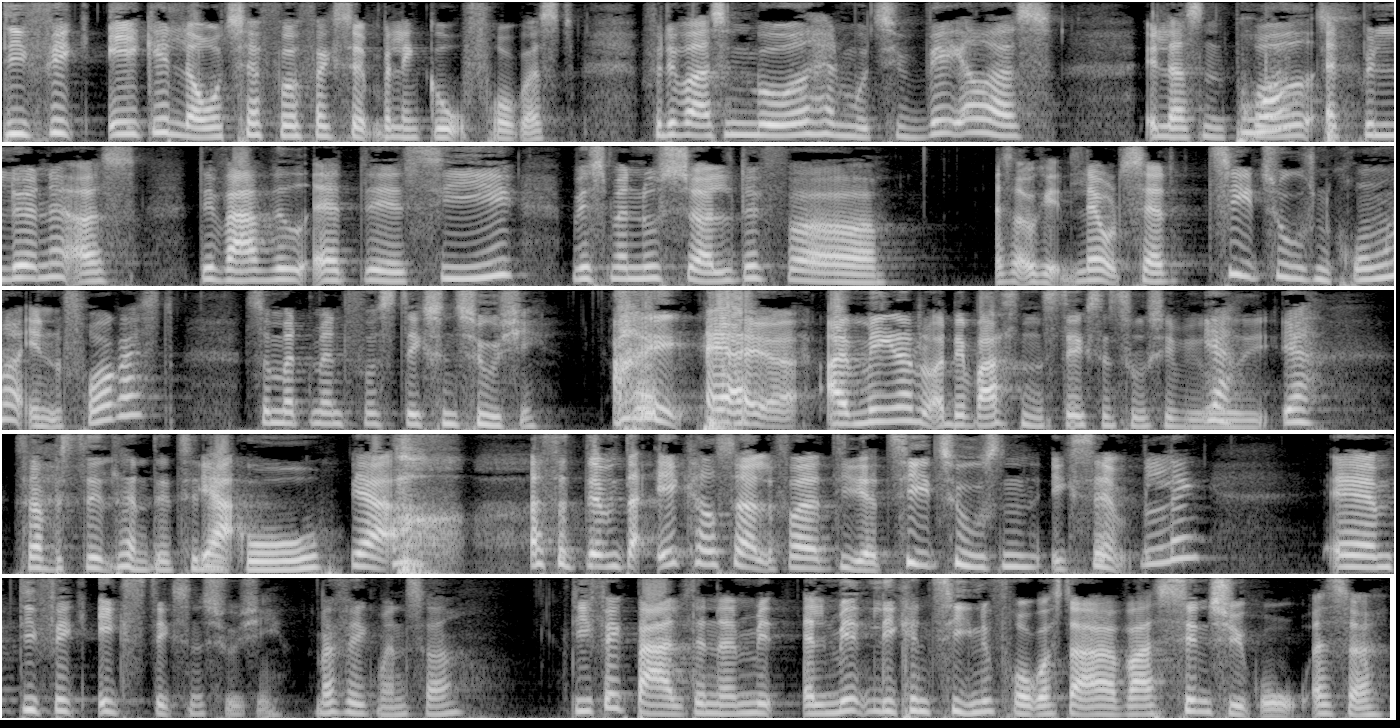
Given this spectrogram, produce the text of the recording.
de fik ikke lov til at få for eksempel en god frokost. For det var også en måde, han motiverede os, eller sådan prøvede What? at belønne os. Det var ved at øh, sige, hvis man nu solgte for, altså okay, lavt sat, 10.000 kroner inden frokost, så måtte man få sticks and sushi. Ej, Ja, ja. ej, mener du, at det var sådan en sticks and sushi, vi var Ja, ude i? ja, Så bestilte han det til Ja. de gode. ja. Og så dem, der ikke havde solgt for de der 10.000 eksempel, ikke? Øhm, de fik ikke sticks and sushi. Hvad fik man så? De fik bare den almi- almindelige kantinefrokost, der var sindssygt god. Altså.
